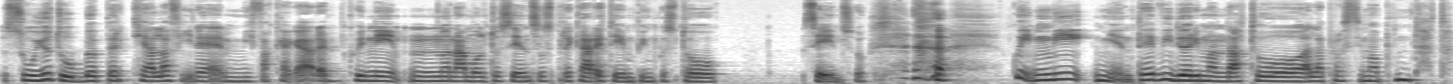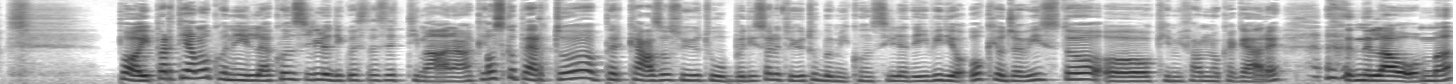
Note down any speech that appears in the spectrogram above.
su YouTube perché alla fine mi fa cagare, quindi mm, non ha molto senso sprecare tempo in questo senso. quindi niente, video rimandato alla prossima puntata. Poi partiamo con il consiglio di questa settimana che ho scoperto per caso su YouTube. Di solito YouTube mi consiglia dei video o che ho già visto o che mi fanno cagare nella home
